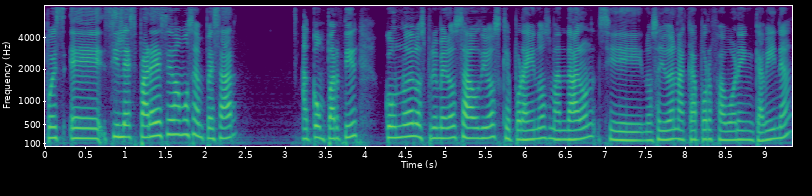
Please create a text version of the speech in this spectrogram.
pues eh, si les parece, vamos a empezar a compartir con uno de los primeros audios que por ahí nos mandaron. Si nos ayudan acá, por favor, en cabina.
